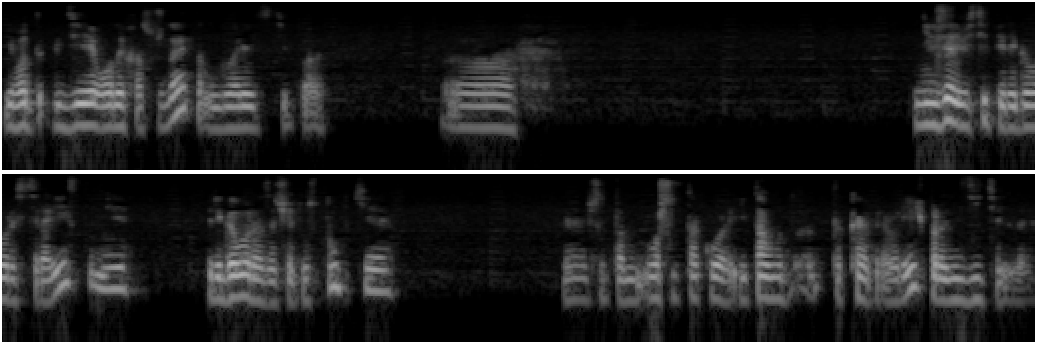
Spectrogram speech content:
И вот где он их осуждает, там говорится, типа, э, нельзя вести переговоры с террористами, переговоры означают уступки, э, что там, вот что-то такое. И там вот такая прям речь пронзительная.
